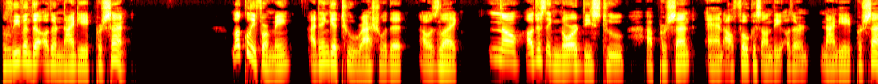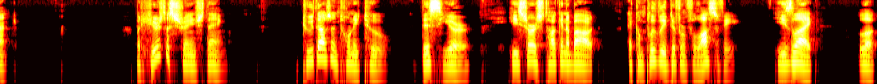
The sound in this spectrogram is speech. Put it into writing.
believe in the other 98%. Luckily for me, I didn't get too rash with it. I was like, no, I'll just ignore these 2% uh, and I'll focus on the other 98%. But here's the strange thing 2022, this year, he starts talking about a completely different philosophy. He's like, look,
